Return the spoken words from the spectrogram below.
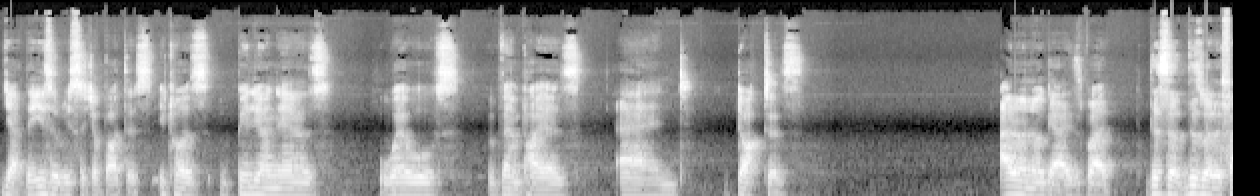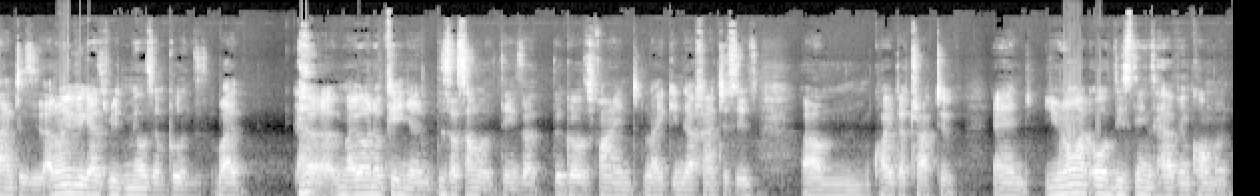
yeah, there is a research about this. It was billionaires, werewolves, vampires, and doctors. I don't know, guys, but this are, these were the fantasies. I don't know if you guys read Mills and Boons, but in my own opinion, these are some of the things that the girls find like in their fantasies um, quite attractive. And you know what all these things have in common?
